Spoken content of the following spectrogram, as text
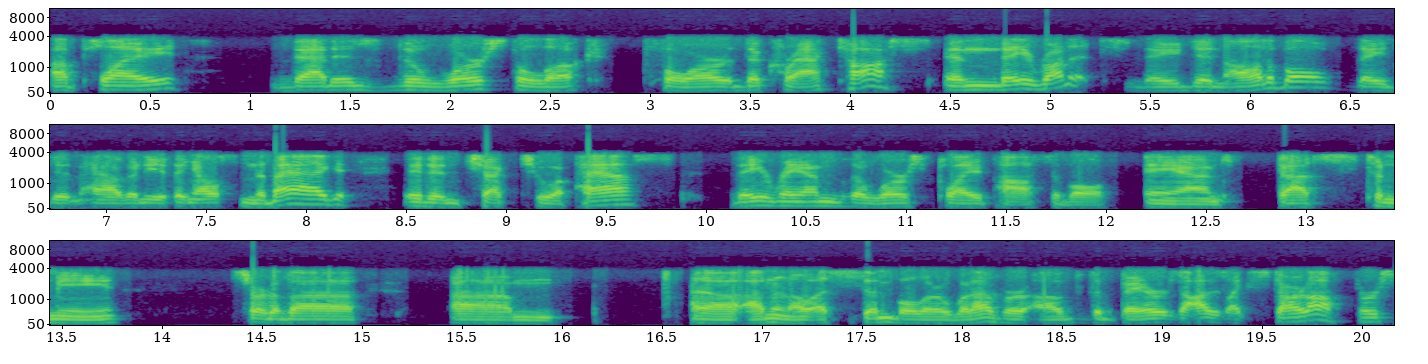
a play that is the worst look for the crack toss. And they run it. They didn't audible. They didn't have anything else in the bag. They didn't check to a pass. They ran the worst play possible. And that's to me sort of a um, uh, I don't know, a symbol or whatever of the Bears. I was like, start off first,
